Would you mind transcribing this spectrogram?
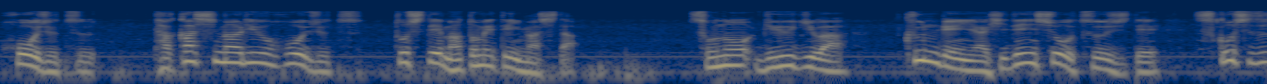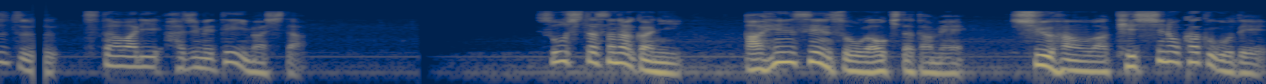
砲術、高島流砲術としてまとめていました。その流儀は訓練や秘伝書を通じて少しずつ伝わり始めていました。そうしたさなかにアヘン戦争が起きたため、宗藩は決死の覚悟で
